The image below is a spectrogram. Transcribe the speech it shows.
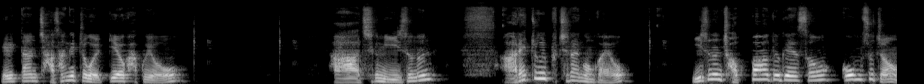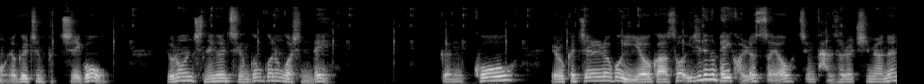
일단 자상기 쪽을 뛰어가고요. 아, 지금 이수는 아래쪽을 붙이라는 건가요? 이수는 젖바둑에서 꼼수죠. 여기를 지금 붙이고 이런 진행을 지금 꿈꾸는 것인데 끊고 이렇게 찌르고 이어가서 이 진행은 백이 걸렸어요. 지금 단서를 치면은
